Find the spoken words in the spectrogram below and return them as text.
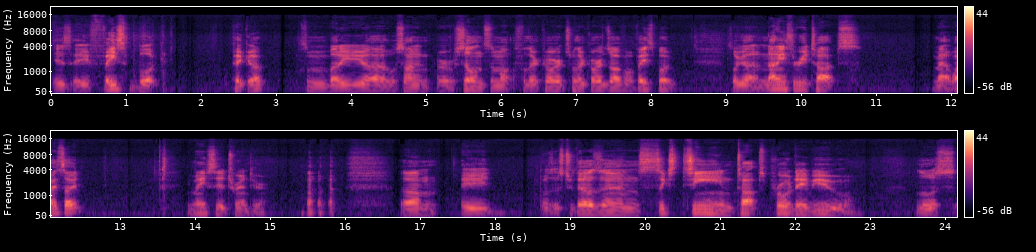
is a Facebook pickup. Somebody uh, was signing or selling some for their cards, some of their cards off on Facebook. So we got a 93 Topps Matt Whiteside. You may see a trend here. um, a was this 2016 Topps Pro debut, Lewis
